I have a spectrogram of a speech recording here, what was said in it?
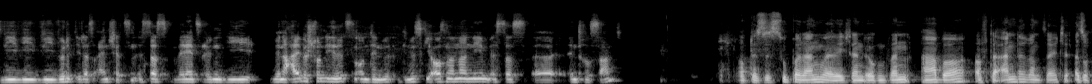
Wie, wie, wie würdet ihr das einschätzen? Ist das, wenn jetzt irgendwie wir eine halbe Stunde hier sitzen und den, den Whisky auseinandernehmen, ist das äh, interessant? Ich glaube, das ist super langweilig dann irgendwann. Aber auf der anderen Seite, also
